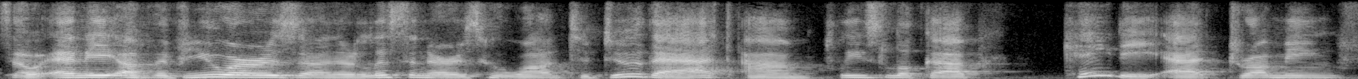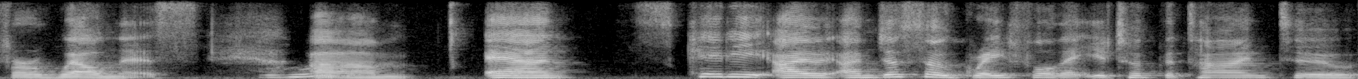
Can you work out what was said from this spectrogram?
so any of the viewers or listeners who want to do that um, please look up katy at drumming for wellness. Mm-hmm. um, and katy I, i'm just so grateful that you took the time to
